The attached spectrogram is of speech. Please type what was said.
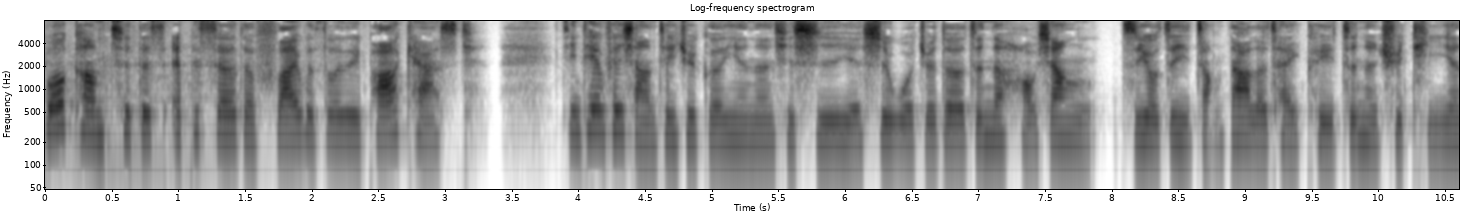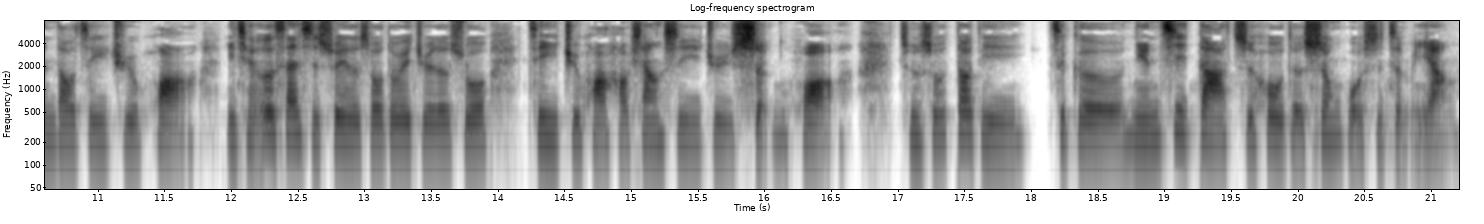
Welcome to this episode of Fly with Lily podcast。 今天分享这句格言呢，其实也是我觉得真的好像。只有自己长大了，才可以真的去体验到这一句话。以前二三十岁的时候，都会觉得说这一句话好像是一句神话，就是说到底这个年纪大之后的生活是怎么样？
